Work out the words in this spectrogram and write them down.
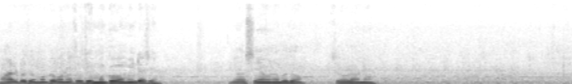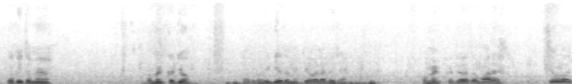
માલ બધો મગાવવાનો હતો, જો મગાવવા માંડ્યા છે. સેવ ને બધો. સેવડાનો બાકી તમે કમેન્ટ કરજો. આપણો વીડિયો તમે કેવા લાગે છે? કમેન્ટ કરજો. તમારે સેવડો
